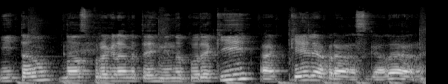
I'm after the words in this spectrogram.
Então, nosso programa termina por aqui. Aquele abraço, galera.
